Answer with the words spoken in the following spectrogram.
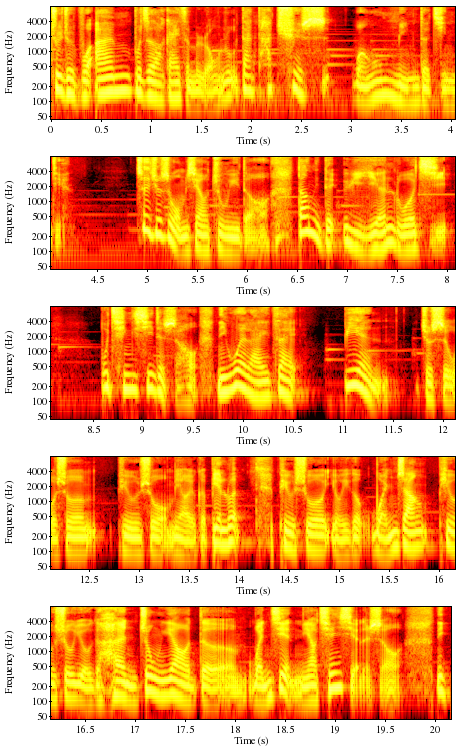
惴惴不安，不知道该怎么融入。但它却是闻名的经典。这就是我们先要注意的哦。当你的语言逻辑不清晰的时候，你未来在辩，就是我说，譬如说我们要有个辩论，譬如说有一个文章，譬如说有一个很重要的文件你要签写的时候，你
